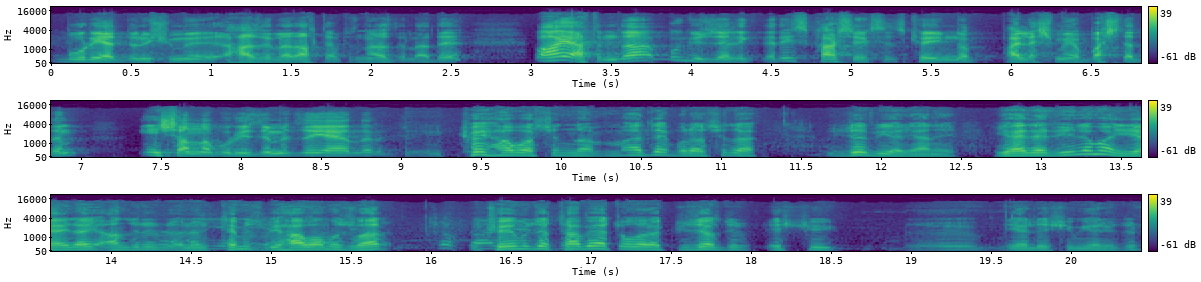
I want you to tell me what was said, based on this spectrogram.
buraya dönüşümü hazırladı, altyapısını hazırladı. Ve hayatımda bu güzellikleri hiç karşılıksız köyümle paylaşmaya başladım. İnşallah bu rizemize yayılır. köy havasında madde burası da güzel bir yer yani yayla değil ama yaylayı andırır öyle temiz bir havamız var. Köyümüzde tabiat olarak güzeldir. Eski e, yerleşim yeridir.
